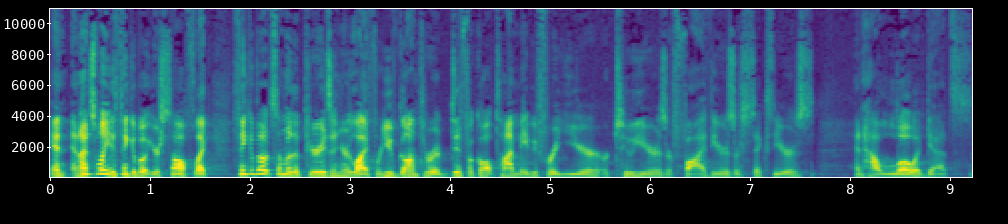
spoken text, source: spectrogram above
And, and I just want you to think about yourself. Like, think about some of the periods in your life where you've gone through a difficult time, maybe for a year or two years or five years or six years, and how low it gets,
